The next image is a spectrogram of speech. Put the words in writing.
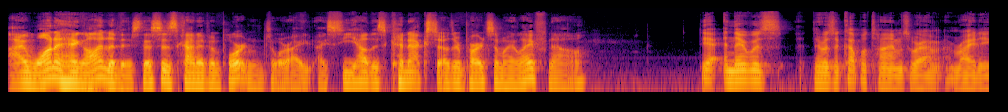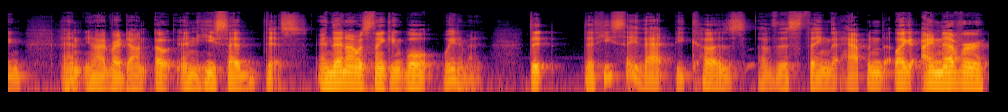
I want to hang on to this. This is kind of important. Or I, I see how this connects to other parts of my life now. yeah and there was there was a couple times where I'm writing and you know I'd write down oh and he said this. And then I was thinking well wait a minute. Did did he say that because of this thing that happened? Like I never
